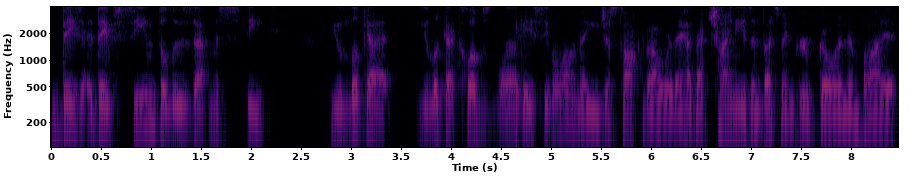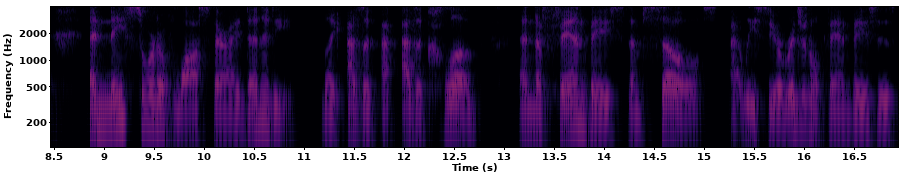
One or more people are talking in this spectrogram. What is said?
they they've seemed to lose that mystique. You look at you look at clubs like AC Milan that you just talked about, where they had that Chinese investment group go in and buy it, and they sort of lost their identity like as a as a club. And the fan base themselves at least the original fan bases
